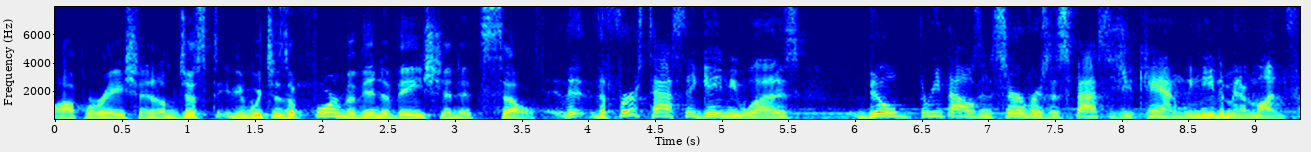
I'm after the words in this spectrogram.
operation. And I'm just, I mean, which is a form of innovation itself. The, the first task they gave me was build 3,000 servers as fast as you can. We need them in a month.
